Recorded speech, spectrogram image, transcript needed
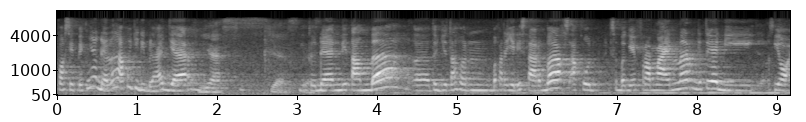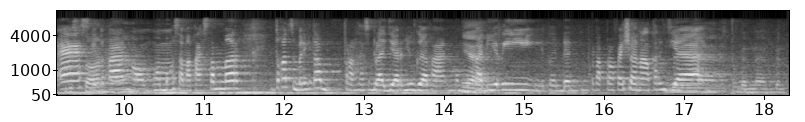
positifnya adalah aku jadi belajar yes yes gitu yes. dan ditambah eh, tujuh tahun bekerja di Starbucks aku sebagai frontliner gitu ya di Di COS store, gitu kan ya. ngom- ngomong sama customer itu kan sebenarnya kita proses belajar juga kan membuka Iya. diri gitu dan tetap profesional kerja benar gitu benar benar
